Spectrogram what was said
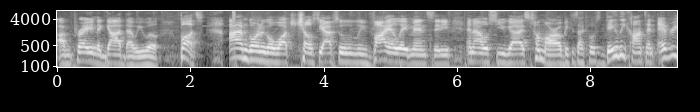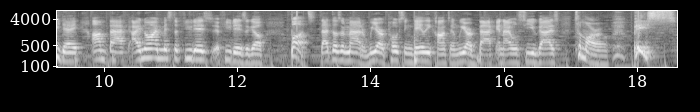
I'm praying to God that we will. But I'm going to go watch Chelsea absolutely violate Man City, and I will see you guys tomorrow because I post daily content every day. I'm back. I know I missed a few days a few days ago, but that doesn't matter. We are posting daily content. We are back, and I will see you guys tomorrow. Peace!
